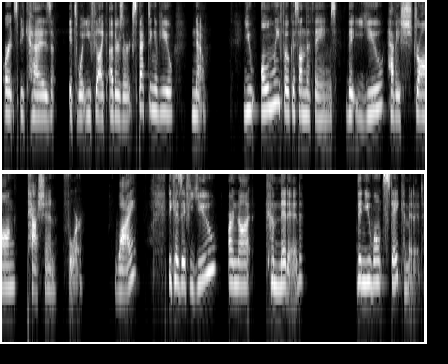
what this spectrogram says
or it's because it's what you feel like others are expecting of you. No. You only focus on the things that you have a strong passion for. Why? Because if you are not committed, then you won't stay committed.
